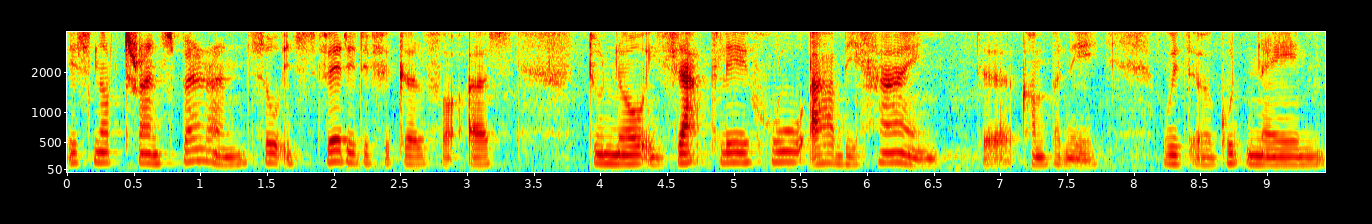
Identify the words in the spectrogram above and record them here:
It's not transparent. So it's very difficult for us to know exactly who are behind the company with a good name.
